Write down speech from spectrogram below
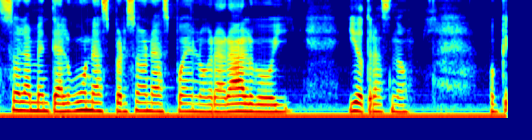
solamente algunas personas pueden lograr algo y, y otras no. ¿ok?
